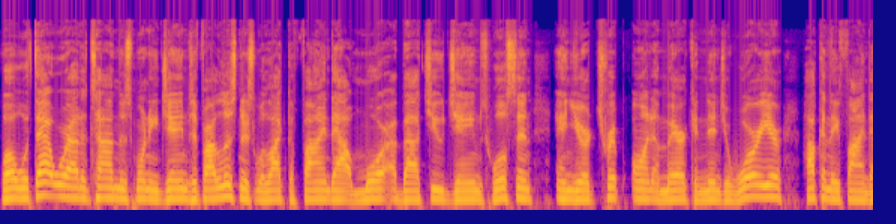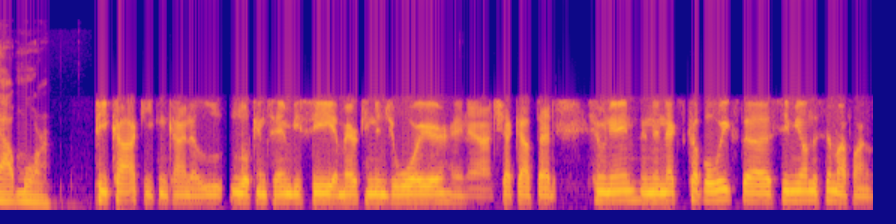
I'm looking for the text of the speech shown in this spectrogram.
Well, with that, we're out of time this morning, James. If our listeners would like to find out more about you, James Wilson, and your trip on American Ninja Warrior, how can they find out more? Peacock. You can kind of look into NBC, American Ninja Warrior, and uh, check out that. Tune in in the next couple of weeks to see me on the semifinals.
